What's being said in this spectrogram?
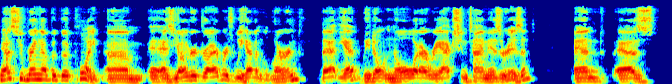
yes, you bring up a good point. Um, as younger drivers, we haven't learned that yet. We don't know what our reaction time is or isn't. And as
